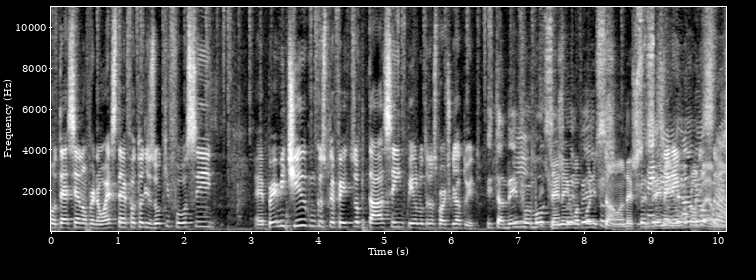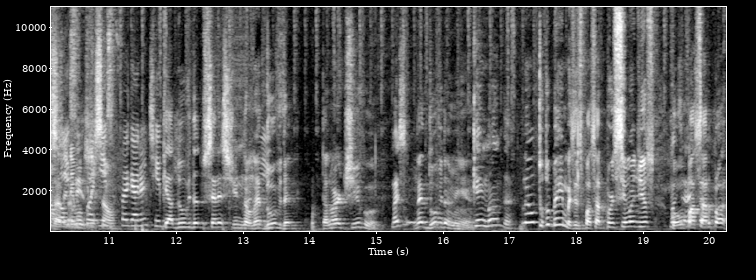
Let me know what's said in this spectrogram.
o TSE não, perdão, o STF autorizou que fosse é, permitido com que os prefeitos optassem pelo transporte gratuito. E também informou que Sem os nenhuma prefeitos- punição, os Sem prefeitos nenhum não problema, Sem nenhuma foi, punição. isso foi garantido. Que é a dúvida do Celestino. Não, não é dúvida. Tá no artigo. Mas Não é dúvida minha. quem manda? Não, tudo bem, mas eles passaram por cima disso. Mas como é, passaram então- pra-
